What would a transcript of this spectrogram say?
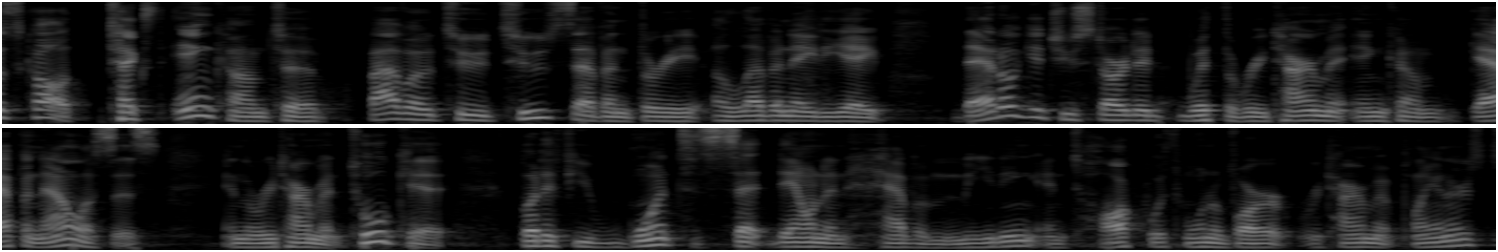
us a call. Text income to 502 273 1188 That'll get you started with the retirement income gap analysis and the retirement toolkit. But if you want to sit down and have a meeting and talk with one of our retirement planners,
